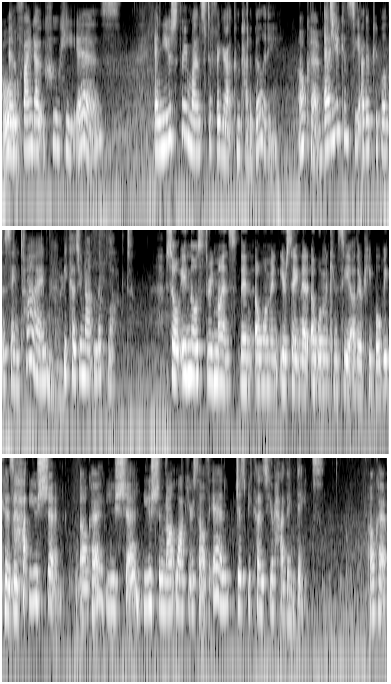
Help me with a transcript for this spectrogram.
Oh. and find out who he is and use three months to figure out compatibility. Okay. And you can see other people at the same time oh, because you're not lip locked. So in those three months, then a woman, you're saying that a woman can see other people because it. You should. Okay. You should. You should not lock yourself in just because you're having dates. Okay.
